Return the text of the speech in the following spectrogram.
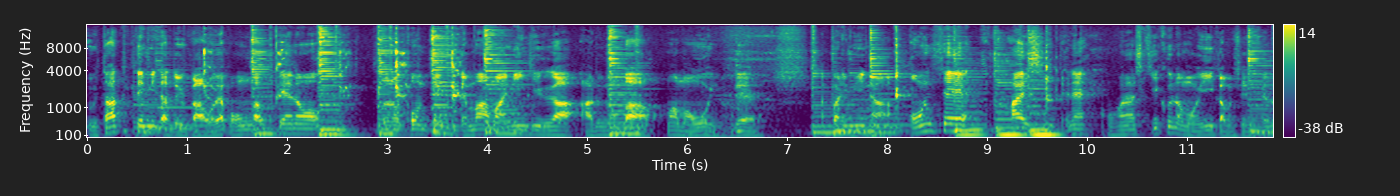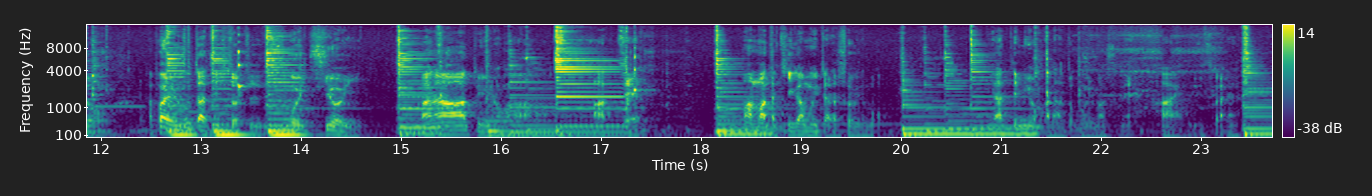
歌ってみたというかやっぱ音楽系のそのコンテンツってまあまあ人気があるのがまあまあ多いので。やっぱりみんな音声配信ってねお話聞くのもいいかもしれんけどやっぱり歌って一つすごい強いかなというのがあってまあまた気が向いたらそういうのもやってみようかなと思いますねはいいいですかね。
